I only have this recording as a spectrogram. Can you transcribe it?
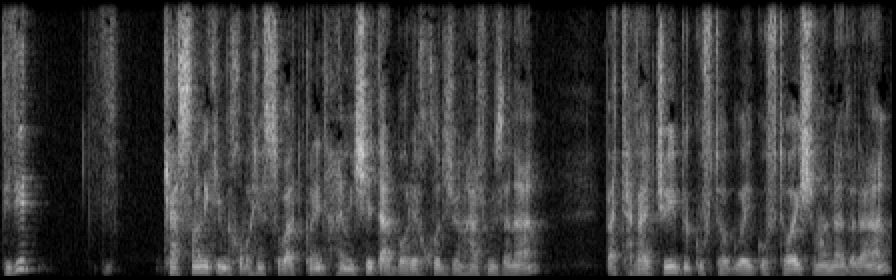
دیدید کسانی که میخوا باشین صحبت کنید همیشه درباره خودشون حرف می‌زنن و توجهی به گفتگوهای گفته های شما ندارن.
